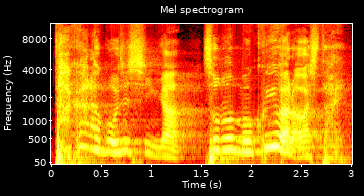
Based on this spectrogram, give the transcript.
だからご自身がその報いを表したい。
